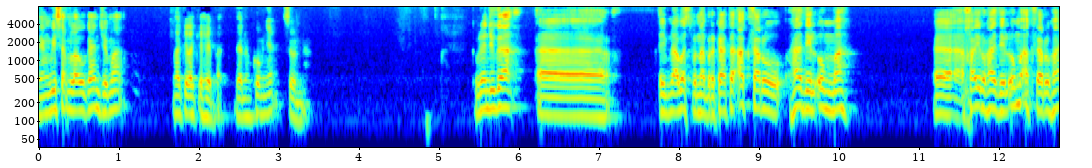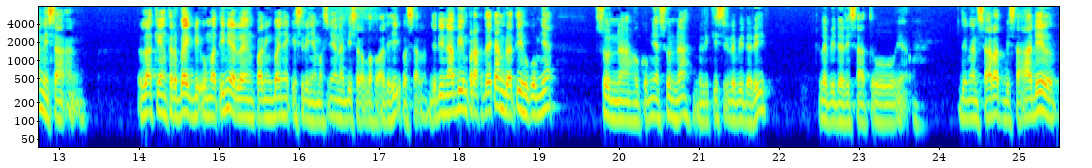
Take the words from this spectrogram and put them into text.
Yang bisa melakukan cuma laki-laki hebat dan hukumnya sunnah. Kemudian juga uh, Ibn Abbas pernah berkata, "Aktsaru hadhil ummah uh, khairu hadhil ummah aktsaruha nisaan." Laki yang terbaik di umat ini adalah yang paling banyak istrinya, maksudnya Nabi Shallallahu alaihi wasallam. Jadi Nabi mempraktekkan berarti hukumnya sunnah, hukumnya sunnah memiliki istri lebih dari lebih dari satu ya. Dengan syarat bisa adil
